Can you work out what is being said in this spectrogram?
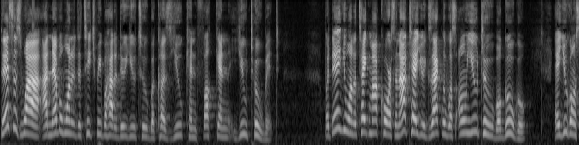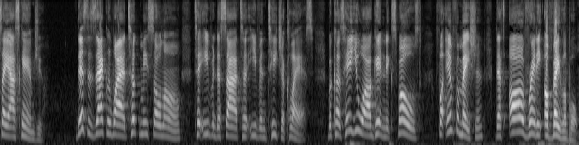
This is why I never wanted to teach people how to do YouTube because you can fucking YouTube it. But then you want to take my course and I tell you exactly what's on YouTube or Google, and you're going to say I scammed you. This is exactly why it took me so long to even decide to even teach a class because here you are getting exposed for information that's already available.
